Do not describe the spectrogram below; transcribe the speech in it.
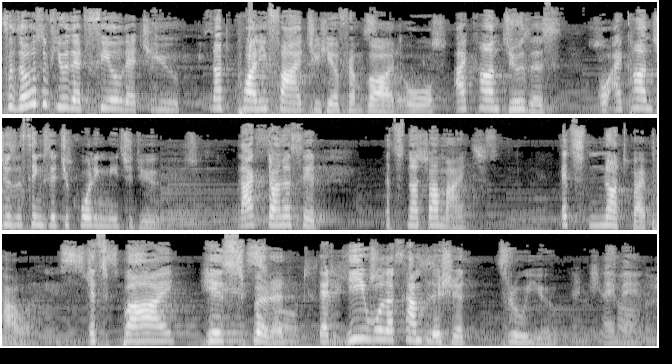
for those of you that feel that you're not qualified to hear from God, or I can't do this, or I can't do the things that you're calling me to do, like Donna said, it's not by might. It's not by power. Yes, It's by His Yes, Spirit Lord. that He will accomplish it through you. Thank you, Amen. Father.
